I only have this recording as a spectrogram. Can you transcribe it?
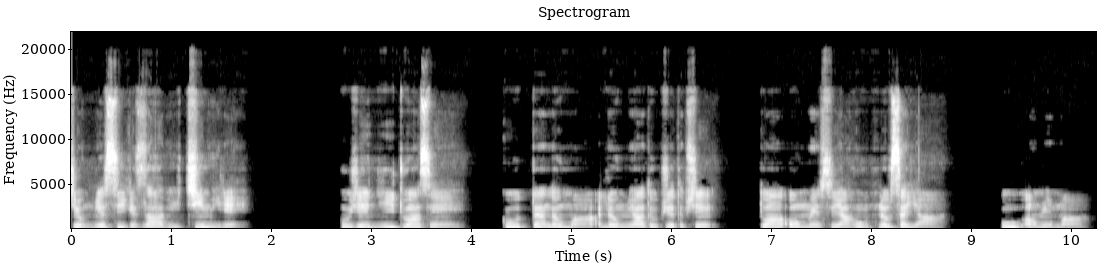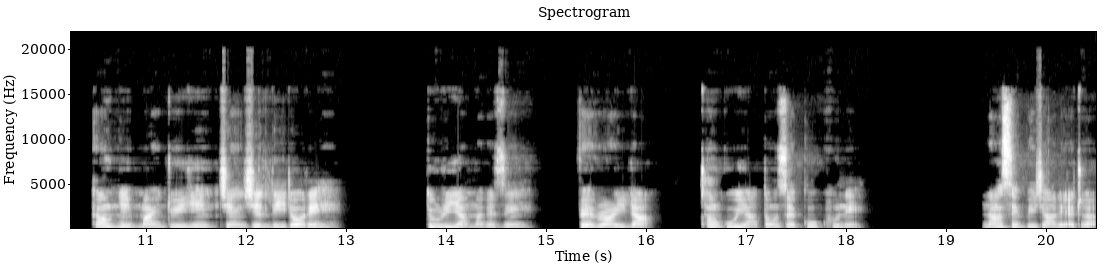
ကျုပ်မျက်စိကစားပြီးကြည့်မိတယ်ဟူရိညီးတွားစဉ်ကိုတန်လုံးမှာအလုံများသူဖြစ်သည်ဖြင့်တွားအောင်မယ်ဆရာဟုနှုတ်ဆက်ရာဦးအောင်မြင်မှာခေါင်းညှိမှိုင်တွေရင်းကြံရစ်လေတော့တယ်။တူရိယာမဂ္ဂဇင်းဖေဖော်ဝါရီလ1939ခုနှစ်နားဆင်ပေးကြတဲ့အတွက်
